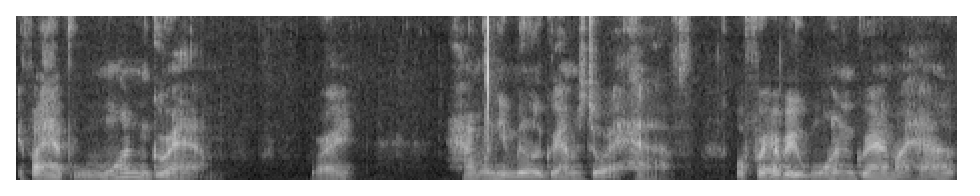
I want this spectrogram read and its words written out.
If I have one gram, right, how many milligrams do I have? Well, for every one gram I have,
